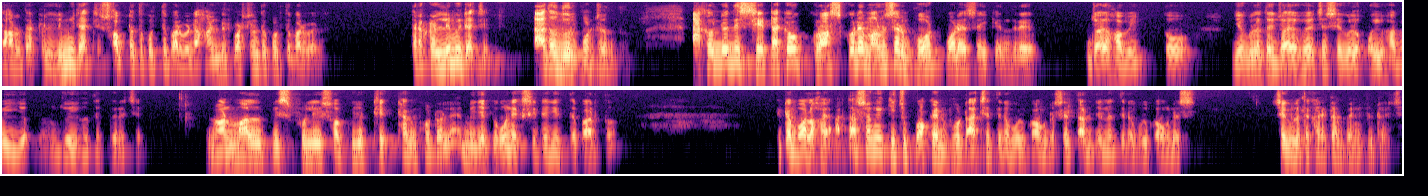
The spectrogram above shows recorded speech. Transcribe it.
তারও তো একটা লিমিট আছে। সবটা তো করতে পারবে না হান্ড্রেড পার্সেন্ট তো করতে পারবে না। তার একটা লিমিট আছে, এত দূর পর্যন্ত। এখন যদি সেটাকেও ক্রস করে মানুষের ভোট পড়ে, সেই কেন্দ্রে জয় হবেই। তো যেগুলোতে জয় হয়েছে, সেগুলো ওইভাবেই জয়ী হতে পেরেছে। নর্মাল পিসফুলি সবকিছু ঠিকঠাক ভোট হলে, বিজেপি অনেক সিটে জিততে পারতো। এটা বলা হয়। আর তার সঙ্গে কিছু পকেট ভোট আছে তৃণমূল কংগ্রেসের, তার জন্য তৃণমূল কংগ্রেস সেগুলোতে খানিকটা বেনিফিট হয়েছে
